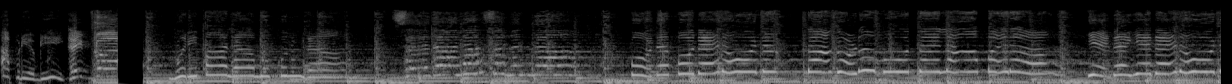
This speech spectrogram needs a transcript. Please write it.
అప్పుడు ఎప్పుడు మురిపాల ముకుంద సరదాల సనంద పొద పొదలోన తాగుడు మూతల పర ఎద ఎదలోన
